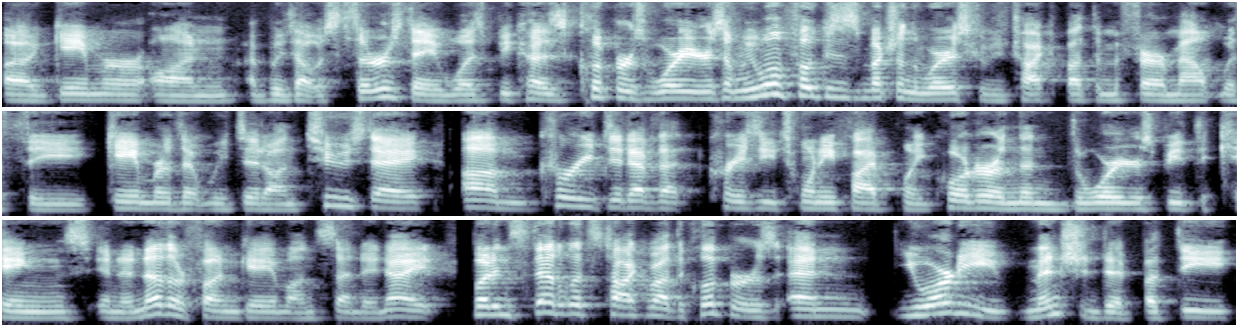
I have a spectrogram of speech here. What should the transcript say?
a gamer on I believe that was Thursday was because Clippers Warriors, and we won't focus as much on the Warriors because we've talked about them a fair amount with the gamer that we did on Tuesday. Um, Curry did have that crazy 25 point quarter, and then the Warriors beat the Kings in another fun game on Sunday night. But instead, let's talk about the Clippers. And you already mentioned it, but the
